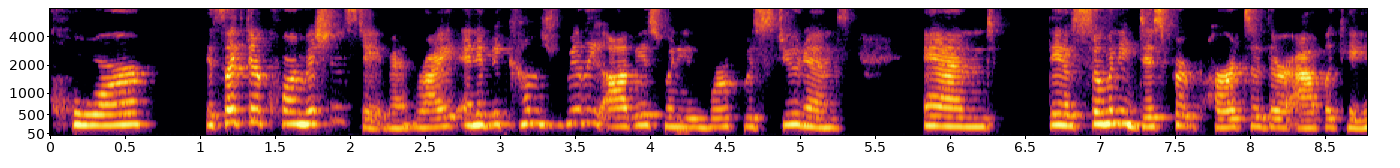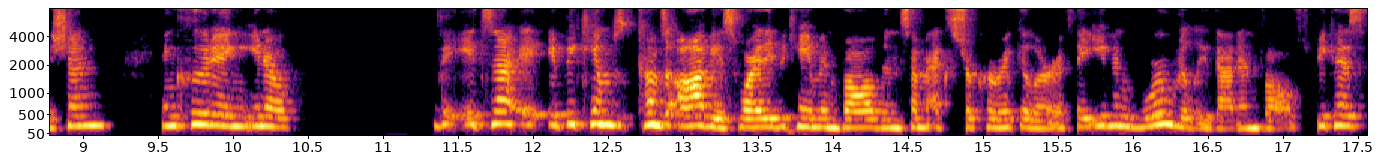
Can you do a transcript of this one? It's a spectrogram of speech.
core it's like their core mission statement, right? And it becomes really obvious when you work with students and they have so many disparate parts of their application, including, you know, it's not it becomes comes obvious why they became involved in some extracurricular if they even were really that involved because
